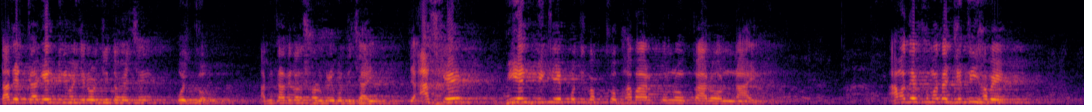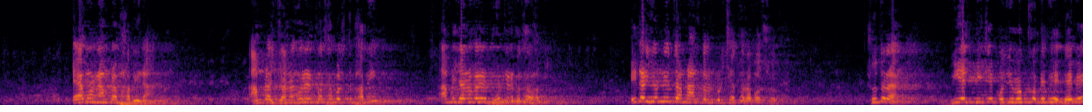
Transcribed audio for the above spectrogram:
তাদের ত্যাগের বিনিময়ে যে অর্জিত হয়েছে, ঐক্য। আমি তাদের কথা স্মরণ করে বলতে চাই যে আজকে বিএনপিকে প্রতিপক্ষ ভাবার কোনো কারণ নাই। আমাদের ক্ষমতায় যেতেই হবে, এমন আমরা ভাবি না। আমরা জনগণের কথা বলতে ভাবি, আমরা জনগণের ভোটের কথা ভাবি। এটার জন্যই তো আমরা আন্দোলন করেছি এতটা বছর। সুতরাং বিএনপিকে প্রতিপক্ষ ভেবে ভেবে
